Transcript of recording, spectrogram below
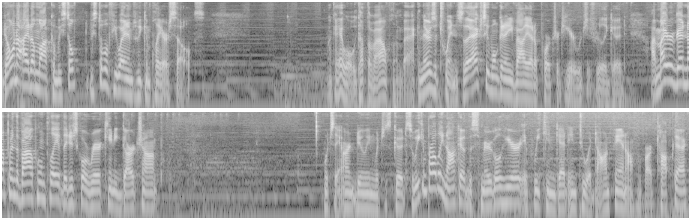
Don't want to item lock him. We still, we still have a few items we can play ourselves. Okay, well, we got the Vileplume back. And there's a twin, so they actually won't get any value out of Portrait here, which is really good. I might regret not putting the Vileplume play if they just go Rare Candy Garchomp. Which they aren't doing, which is good. So we can probably knock out the Smeargle here if we can get into a Donphan off of our top deck.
